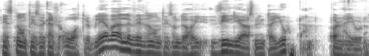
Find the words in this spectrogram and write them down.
Finns det någonting som du kanske återuppleva eller är det någonting som du har, vill göra som du inte har gjort än på den här jorden?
